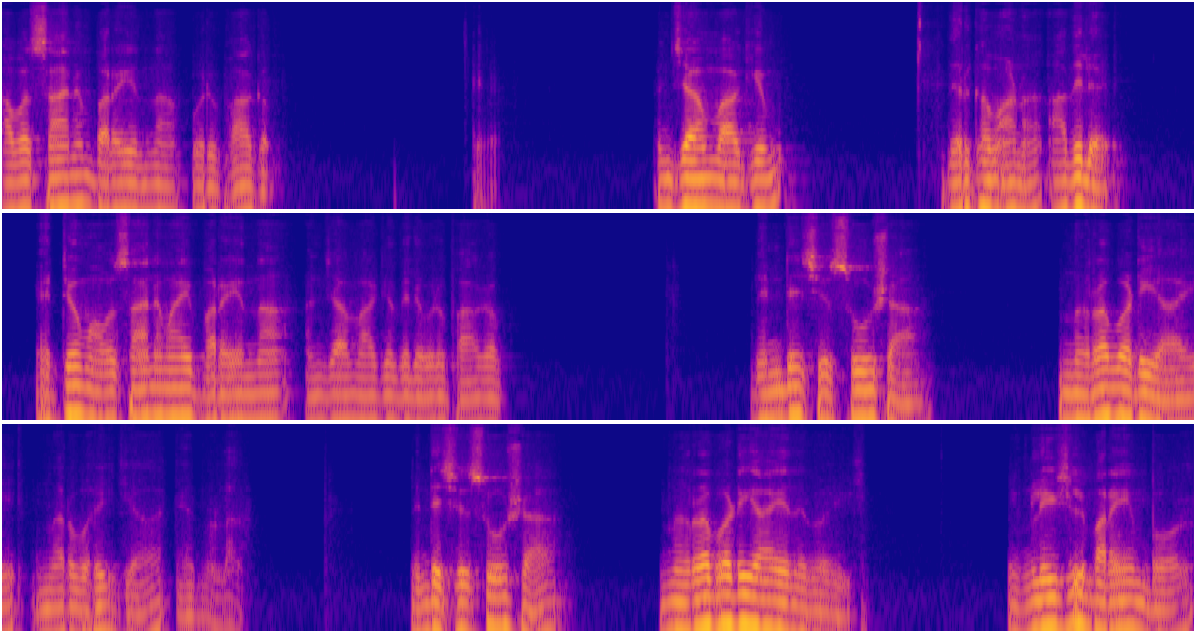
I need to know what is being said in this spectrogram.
അവസാനം പറയുന്ന ഒരു ഭാഗം. അഞ്ചാം വാക്യം ദീർഘമാണ്. അതിൽ ഏറ്റവും അവസാനമായി പറയുന്ന അഞ്ചാം വാക്യത്തിലെ ഒരു ഭാഗം നിന്റെ ശുശ്രൂഷ നിറവടിയായി നിർവഹിക്കുക എന്നുള്ളത്. നിന്റെ ശുശ്രൂഷ നിറവടിയായി നിർവഹിക്കുക. ഇംഗ്ലീഷിൽ പറയുമ്പോൾ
